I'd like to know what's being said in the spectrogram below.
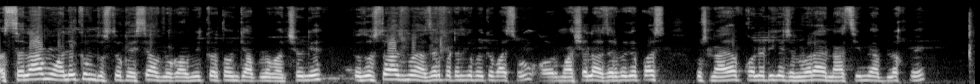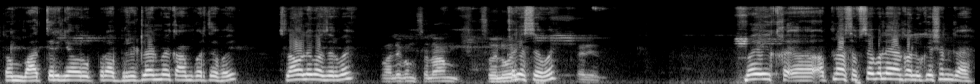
अस्सलाम वालेकुम दोस्तों कैसे आप लोग? उम्मीद करता हूँ कि आप लोग अच्छे होंगे। तो दोस्तों आज मैं अज़हर पटेल के भाई के पास हूँ और माशाल्लाह अज़हर भाई के पास कुछ नायाब क्वालिटी के जानवर है नासिम में अबलख में। तो हम बात करेंगे और पूरा ब्रिटलैंड में काम करते हैं भाई। अस्सलाम वालेकुम अज़हर भाई। वालेकुम सलाम सोहेल भाई? भाई भाई अपना सबसे पहले यहाँ का लोकेशन क्या है?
